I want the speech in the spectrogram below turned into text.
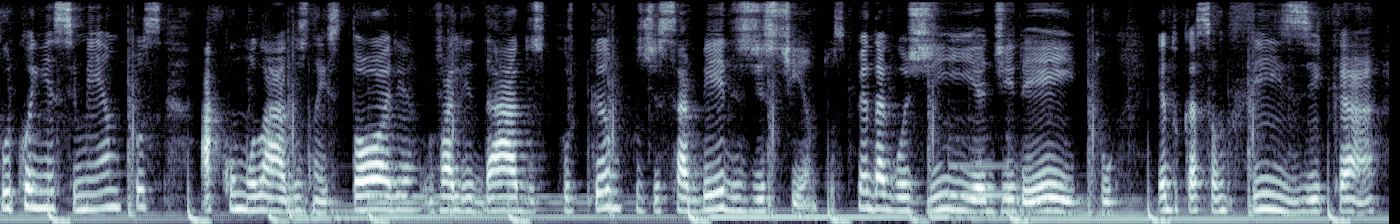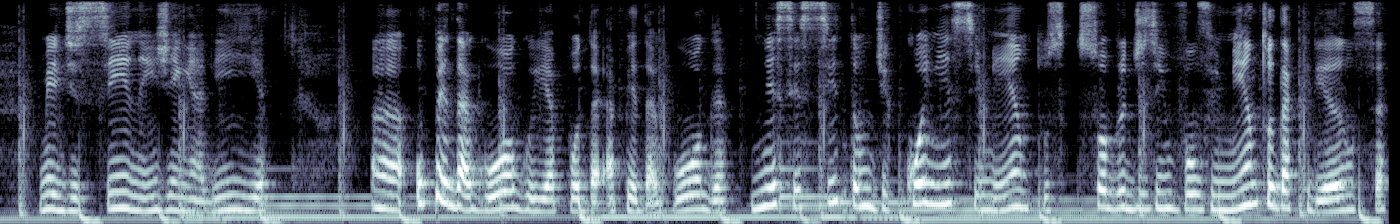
por conhecimentos acumulados na história, validados por campos de saberes distintos: pedagogia, direito, educação física, medicina, engenharia. Uh, o pedagogo e a, a pedagoga necessitam de conhecimentos sobre o desenvolvimento da criança,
